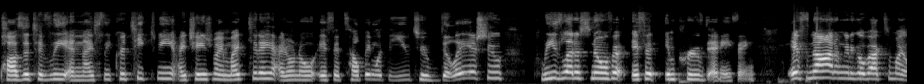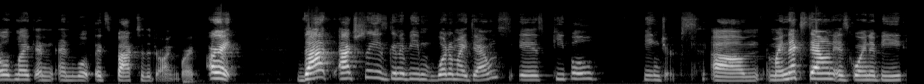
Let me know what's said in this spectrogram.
positively and nicely critiqued me, I changed my mic today. I don't know if it's helping with the YouTube delay issue. Please let us know if it, if it improved anything. If not, I'm going to go back to my old mic and, and we'll, it's back to the drawing board. All right that actually is going to be one of my downs is people being jerks. Um, my next down is going to be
